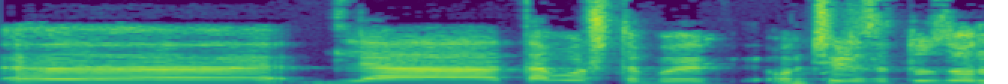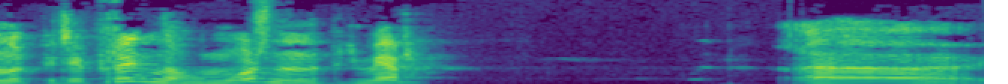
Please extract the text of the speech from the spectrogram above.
э, для того, чтобы он через эту зону перепрыгнул, можно, например, э,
